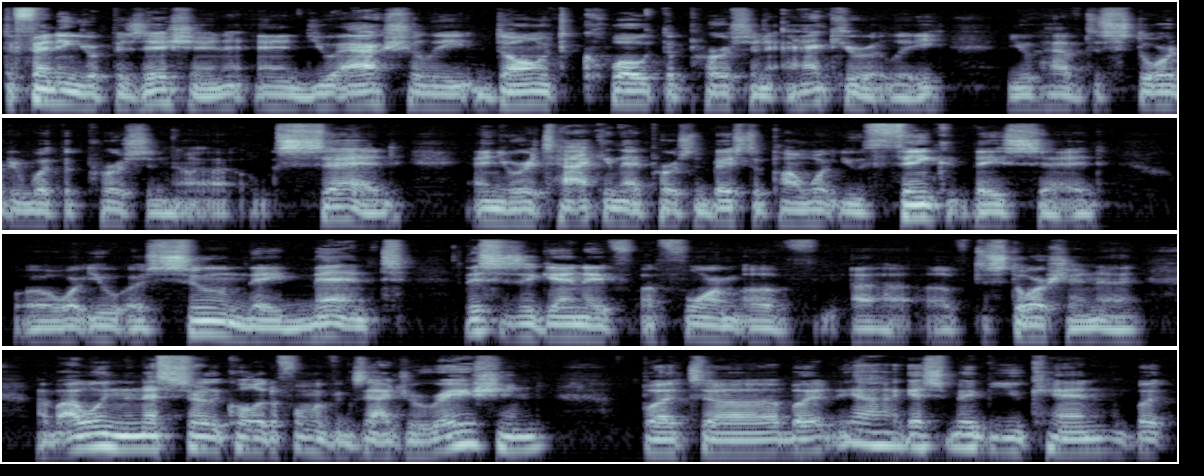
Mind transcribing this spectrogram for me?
defending your position and you actually don't quote the person accurately, you have distorted what the person uh, said and you're attacking that person based upon what you think they said or what you assume they meant this is again a, a form of, uh, of distortion. Uh, I wouldn't necessarily call it a form of exaggeration, but uh, but yeah, I guess maybe you can. But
